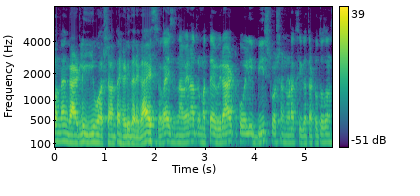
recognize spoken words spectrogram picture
ಬಂದಂಗೆ ಆಡಲಿ ಈ ವರ್ಷ ಅಂತ ಹೇಳಿದ್ದಾರೆ ಗಾಯ್ಸ್ ಸೊ ಗೈಸ್ ನಾವೇನಾದ್ರೂ ಮತ್ತೆ ವಿರಾಟ್ ಕೊಹ್ಲಿ ಬೀಸ್ಟ್ ವರ್ಷನ್ ನೋಡಕ್ಕೆ ಸಿಗುತ್ತಾ? ಟೂ ತೌಸಂಡ್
